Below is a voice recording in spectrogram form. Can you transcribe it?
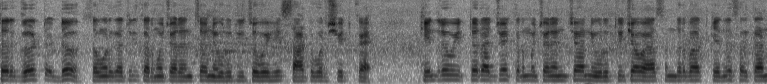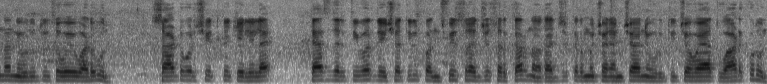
तर गट ड संवर्गातील कर्मचाऱ्यांचं निवृत्तीचं वय हे साठ वर्ष इतकं आहे. केंद्र व इतर राज्य कर्मचाऱ्यांच्या निवृत्तीच्या वयासंदर्भात केंद्र सरकारनं निवृत्तीचं वय वाढवून साठ वर्ष इतकं केलेलं आहे. त्याच धर्तीवर देशातील पंचवीस राज्य सरकारनं राज्य कर्मचाऱ्यांच्या निवृत्तीच्या वयात वाढ करून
